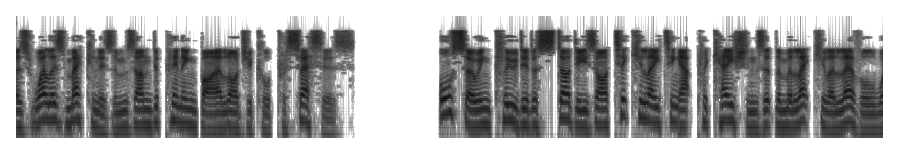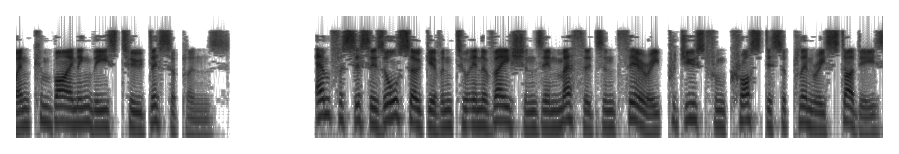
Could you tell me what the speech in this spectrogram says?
as well as mechanisms underpinning biological processes. Also included are studies articulating applications at the molecular level when combining these two disciplines. Emphasis is also given to innovations in methods and theory produced from cross-disciplinary studies.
